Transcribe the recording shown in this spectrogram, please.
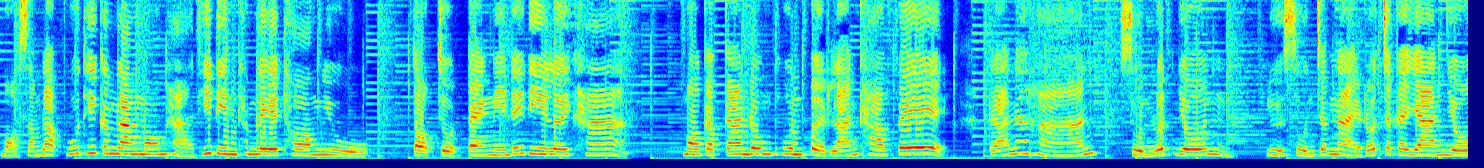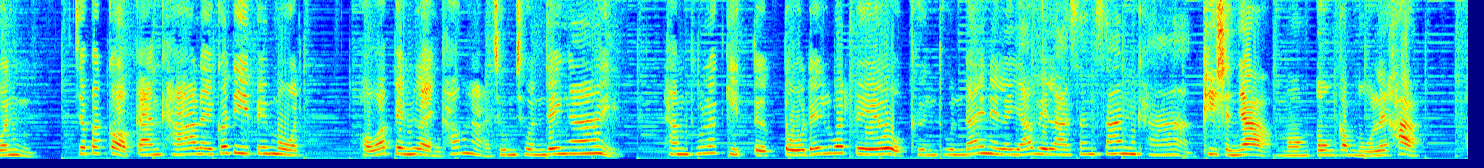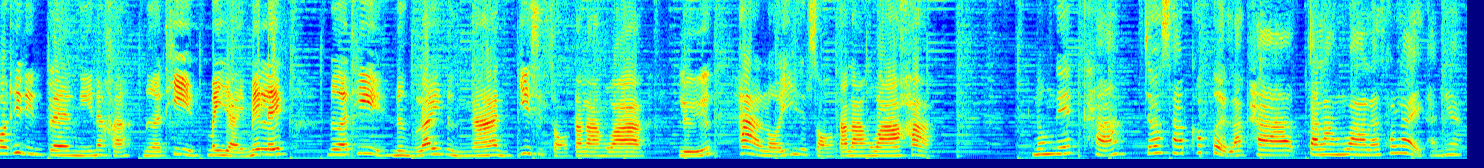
เหมาะสำหรับผู้ที่กำลังมองหาที่ดินทำเลทองอยู่ ตอบโจทย์แปลงนี้ได้ดีเลยค่ะ เหมาะกับการลงทุนเปิดร้านคาเฟ่ร้านอาหาร ศูนย์รถยนต์ หรือศูนย์จำหน่ายรถจักรยานยนต์ จะประกอบการค้าอะไรก็ดีไปหมด เพราะว่าเป็นแหล่งเข้าหาชุมชนได้ง่าย ทำธุรกิจเติบโตได้รวดเร็ว คืนทุนได้ในระยะเวลาสั้นๆค่ะ พี่ชัญญามองตรงกับหนูเลยค่ะ เพราะที่ดินแปลงนี้นะคะ เนื้อที่ไม่ใหญ่ไม่เล็ก เนื้อที่ 1 ไร่ 1 งาน 22 ตารางวา หรือ 522 ตารางวาค่ะ น้องเนตคะ เจ้าทรัพย์เขาเปิดราคาตารางวาละเท่าไหร่คะเนี่ย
